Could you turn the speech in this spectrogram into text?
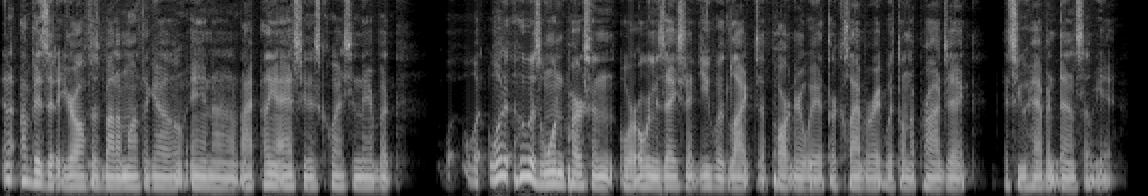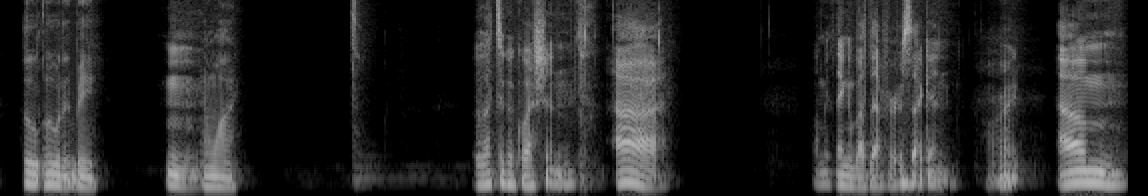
And I visited your office about a month ago, and uh, I, I think I asked you this question there. But what, what, who is one person or organization that you would like to partner with or collaborate with on a project that you haven't done so yet? Who who would it be, Hmm. and why? Well, that's a good question. Ah, let me think about that for a second. All right. Um,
